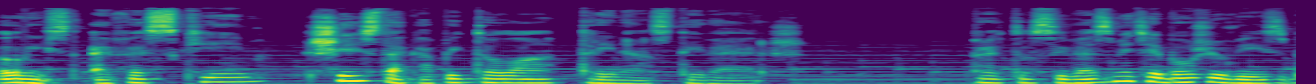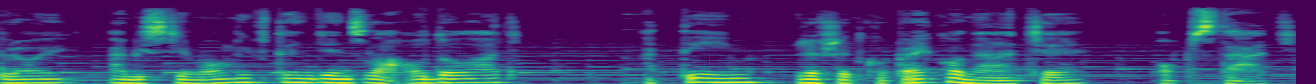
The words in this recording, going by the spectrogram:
List Efeským, 6. kapitola, 13. verš. Preto si vezmite Božiu výzbroj, aby ste mohli v ten deň zla odolať a tým, že všetko prekonáte, obstáť.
